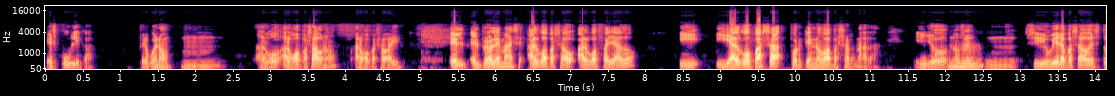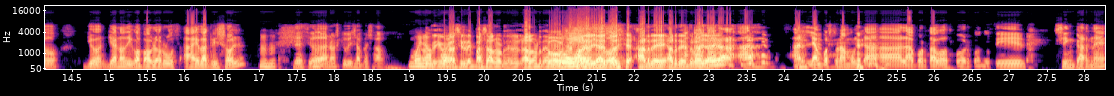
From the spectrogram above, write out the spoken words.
es pública. Pero bueno, mm, algo, algo ha pasado, ¿no? Algo ha pasado ahí. El, el problema es, algo ha pasado, algo ha fallado y, y algo pasa porque no va a pasar nada. Y yo, no sé, mm, si hubiera pasado esto, yo ya no digo a Pablo Ruz, a Eva Crisol de Ciudadanos que hubiese pasado. Bueno, no te digo pues- nada si le pasa a los de, a los de Vox. Pues- ya esto arde, arde Troya ya. han- le han puesto una multa a la portavoz por conducir sin carné,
